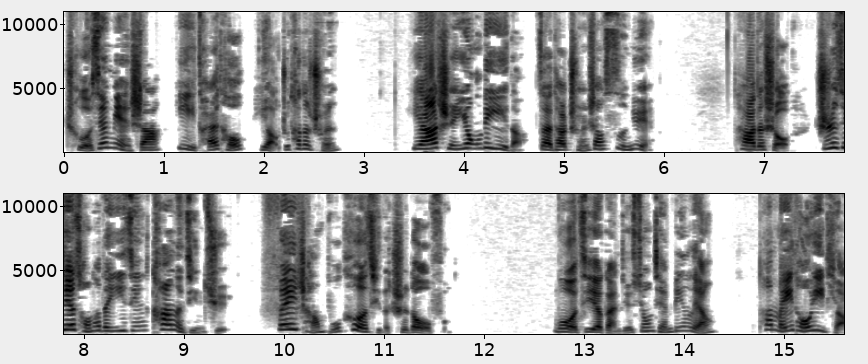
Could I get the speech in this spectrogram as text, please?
扯下面纱，一抬头咬住他的唇，牙齿用力的在他唇上肆虐。他的手直接从他的衣襟探了进去，非常不客气的吃豆腐。墨迹也感觉胸前冰凉，他眉头一挑，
